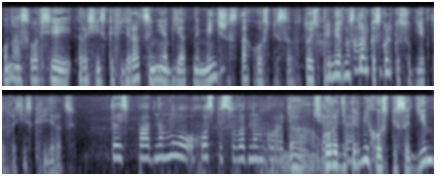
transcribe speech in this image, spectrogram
У нас во всей Российской Федерации необъятно меньше 100 хосписов. То есть примерно а столько, а... сколько субъектов Российской Федерации. То есть по одному хоспису в одном городе да, получается? в городе Перми хоспис один,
